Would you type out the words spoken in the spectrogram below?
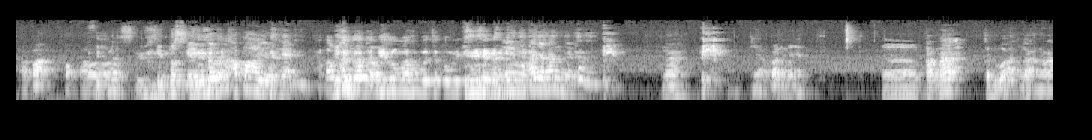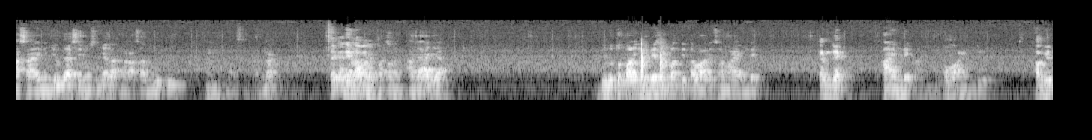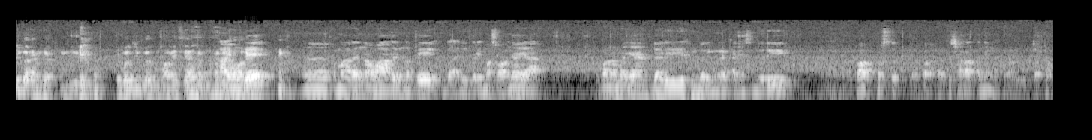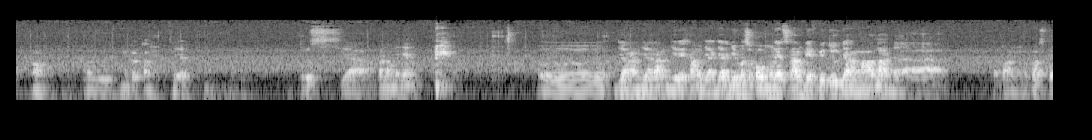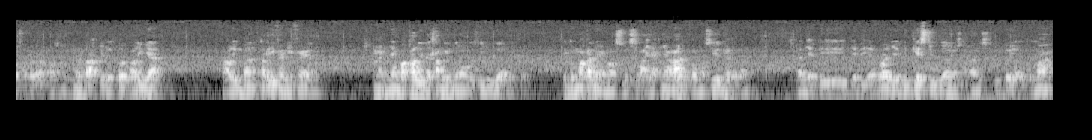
apa tok eh, fitness gitu. fitness kayak gitu apa gitu kayak apa di rumah baca komik eh makanya kan ya. nah ya apa namanya? Eh, karena kedua nggak ngerasa ini juga sih maksudnya nggak ngerasa butuh. Hmm, karena tapi ada yang nawarin ada, ada aja. Dulu tuh paling gede sempat ditawarin sama AMD MDEC AMD oh AMD kaget juga gitu. coba juga Malaysia. AMD eh, kemarin nawarin tapi nggak diterima. Soalnya ya apa namanya dari dari mereka sendiri eh, apa perset apa persyaratannya nggak terlalu cocok. Oh terlalu mengekang ya Hmm. terus ya apa namanya? Eh jarang-jarang jadi sama jarang-jarang jadi masa kalau mau lihat sekarang di FB tuh jarang banget lah ada orang apa sponsor apa Hmm. terakhir itu paling ya paling banter event-event. Yang, Hmm. yang bakal didatangin sama Gusti juga gitu. Itu mah kan memang sudah selayaknya lah dipromosiin gitu Hmm. kan. Kan jadi jadi apa jadi guest juga misalkan di situ ya itu mah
